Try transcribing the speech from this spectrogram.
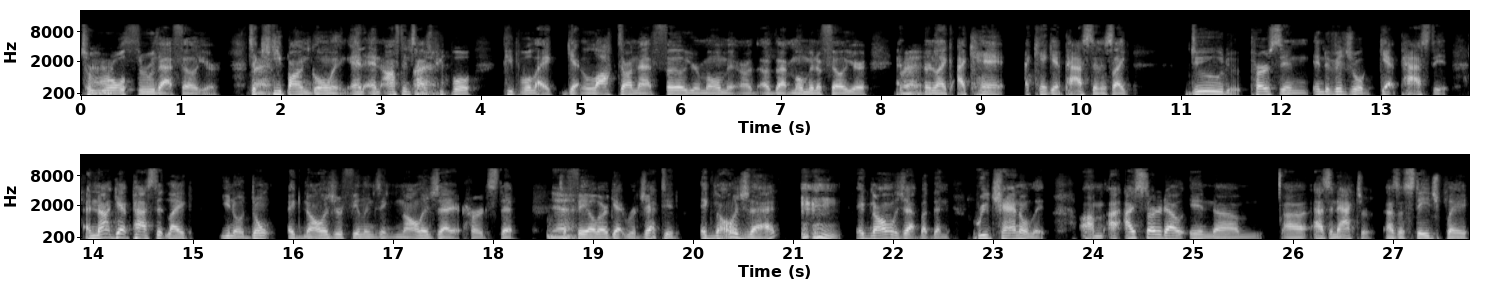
to mm-hmm. roll through that failure to right. keep on going and and oftentimes right. people people like get locked on that failure moment or, or that moment of failure and right. they're like i can't i can't get past it and it's like dude person individual get past it and not get past it like you know don't acknowledge your feelings acknowledge that it hurts that yeah. to fail or get rejected acknowledge that acknowledge that, but then rechannel it. Um, I, I started out in um, uh, as an actor, as a stage play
